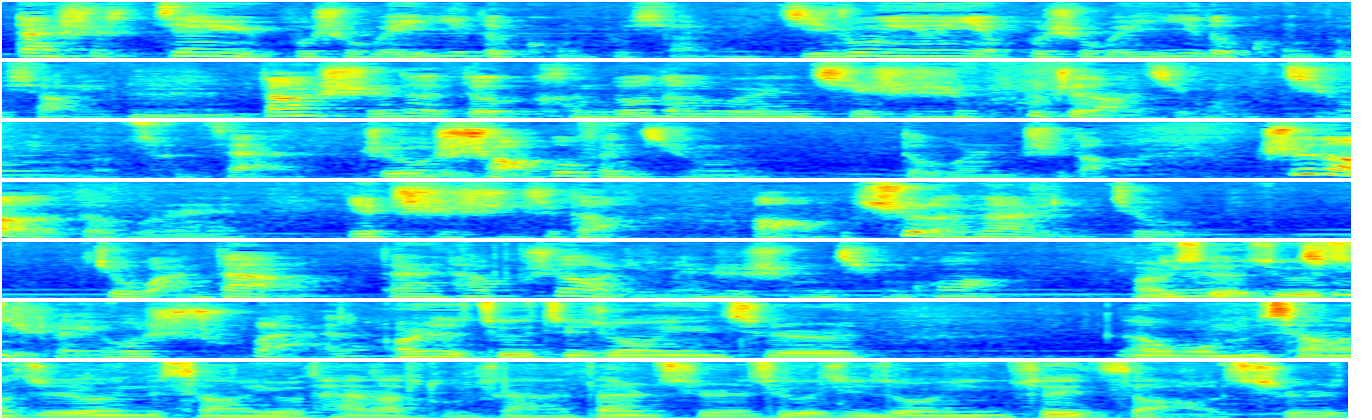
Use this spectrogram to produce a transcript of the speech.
但是监狱不是唯一的恐怖效应，集中营也不是唯一的恐怖效应。嗯当时的德很多德国人其实是不知道集中集中营的存在的，只有少部分集中德国人知道，知道的德国人也只是知道哦去了那里就就完蛋了，但是他不知道里面是什么情况，因为而且这个进去了以后是出不来的。而且这个集中营其实，呃，我们想到集中营就想到犹太大屠杀，但是其实这个集中营最早其实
